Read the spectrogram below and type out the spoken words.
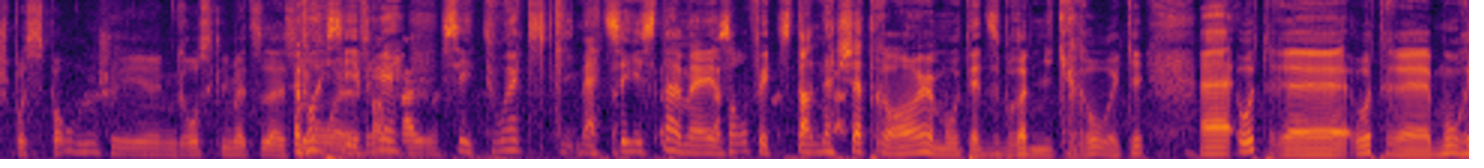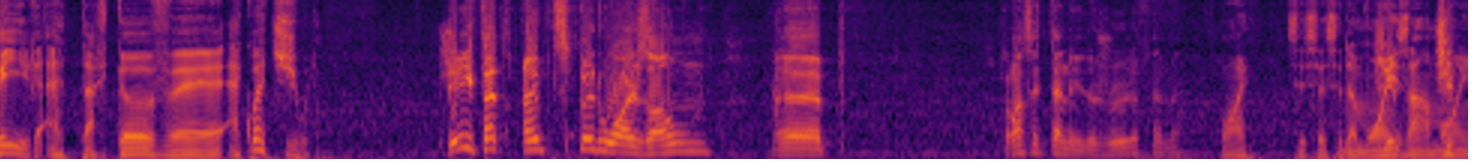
je suis pas si pauvre, là. J'ai une grosse climatisation. C'est euh, vrai. C'est toi qui climatises ta maison, fait que tu t'en achèteras un, mot, t'as dit bras de micro, ok? Euh, outre euh, outre mourir à Tarkov, à quoi as-tu joué? J'ai fait un petit peu de Warzone. Euh, comment cette année, le jeu, là, finalement? Ouais, c'est ça, c'est de moins en moins.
